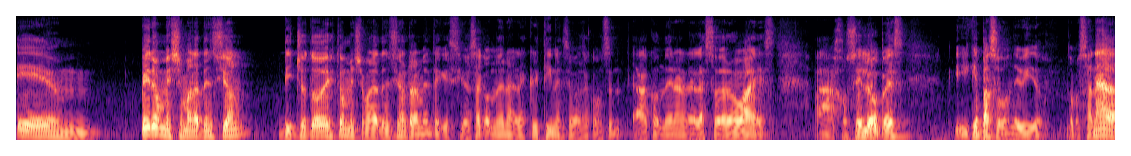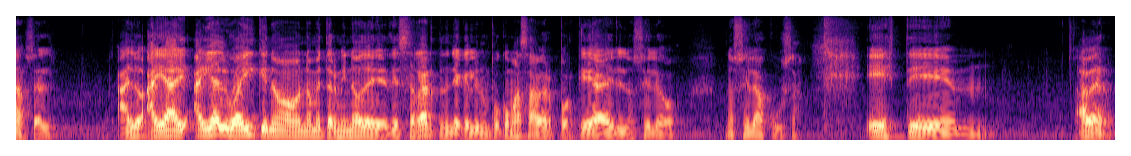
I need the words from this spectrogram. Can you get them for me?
Eh, pero me llama la atención Dicho todo esto, me llama la atención realmente que si vas a condenar a Cristina, si vas a, condenar a Lázaro Báez, a José López, ¿y qué pasó con Debido? No pasa nada, o sea, hay, algo ahí que no, me terminó de, cerrar, tendría que leer un poco más a ver por qué a él no se lo, no se lo acusa. Este, a ver,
